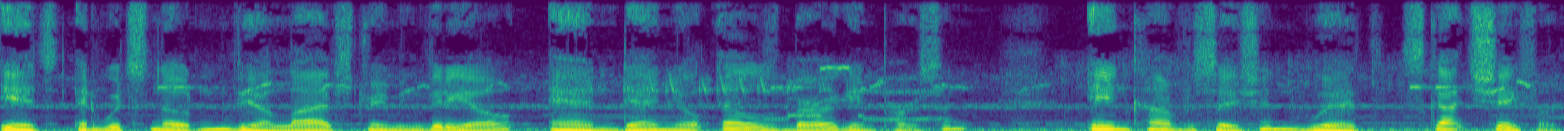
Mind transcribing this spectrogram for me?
It's Edward Snowden via live streaming video and Daniel Ellsberg in person in conversation with Scott Shafer.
